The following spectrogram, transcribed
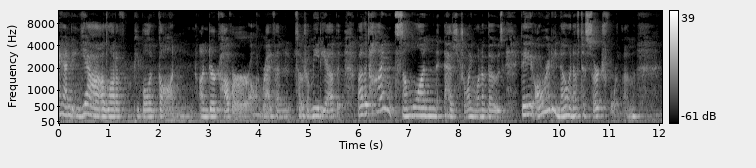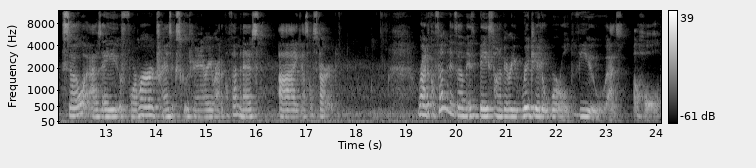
And yeah, a lot of people have gone undercover on Radfem social media, but by the time someone has joined one of those, they already know enough to search for them. So as a former trans exclusionary radical feminist, I guess I'll start. Radical feminism is based on a very rigid worldview as a whole,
